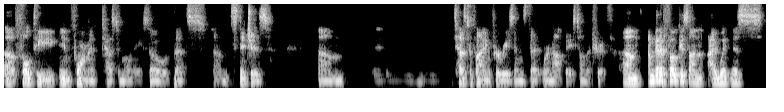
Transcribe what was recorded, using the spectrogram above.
uh, faulty informant testimony. So that's um, snitches um, testifying for reasons that were not based on the truth. Um, I'm going to focus on eyewitness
